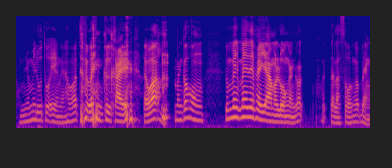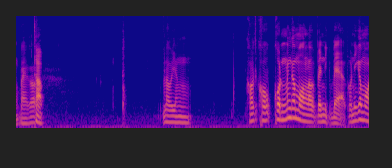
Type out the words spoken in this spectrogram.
ผมยังไม่รู้ตัวเองเลยครับว่าตัวเองคือใคร แต่ว่ามันก็คงคือไม่ไม่ได้พยายามมารวมกันก็ แต่ละโซนก็แบ่งไปก็ครับ เรายังเขาเขาคนมันก็มองเราเป็นอีกแบบ คนนี้ก็มอง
